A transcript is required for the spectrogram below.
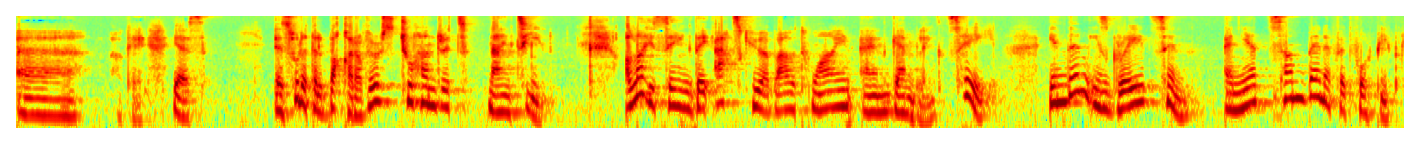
uh, okay, yes, uh, Surah Al-Baqarah, verse 219. Allah is saying, they ask you about wine and gambling. Say, in them is great sin and yet some benefit for people,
